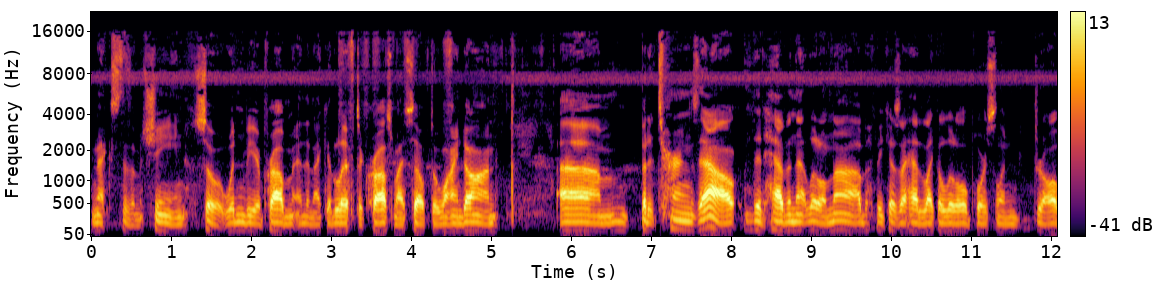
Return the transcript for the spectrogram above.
next to the machine so it wouldn't be a problem and then I could lift across myself to wind on um, but it turns out that having that little knob because I had like a little porcelain draw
